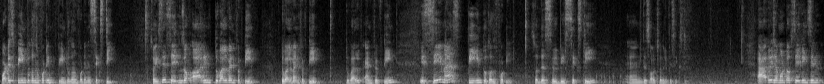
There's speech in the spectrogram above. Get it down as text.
What is P in 2014? P in 2014 is 60. So he says savings of R in 12 and 15. 12 and 15. 12 and 15 is same as P in 2014. So this will be 60 and this also will be 60. Average amount of savings in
